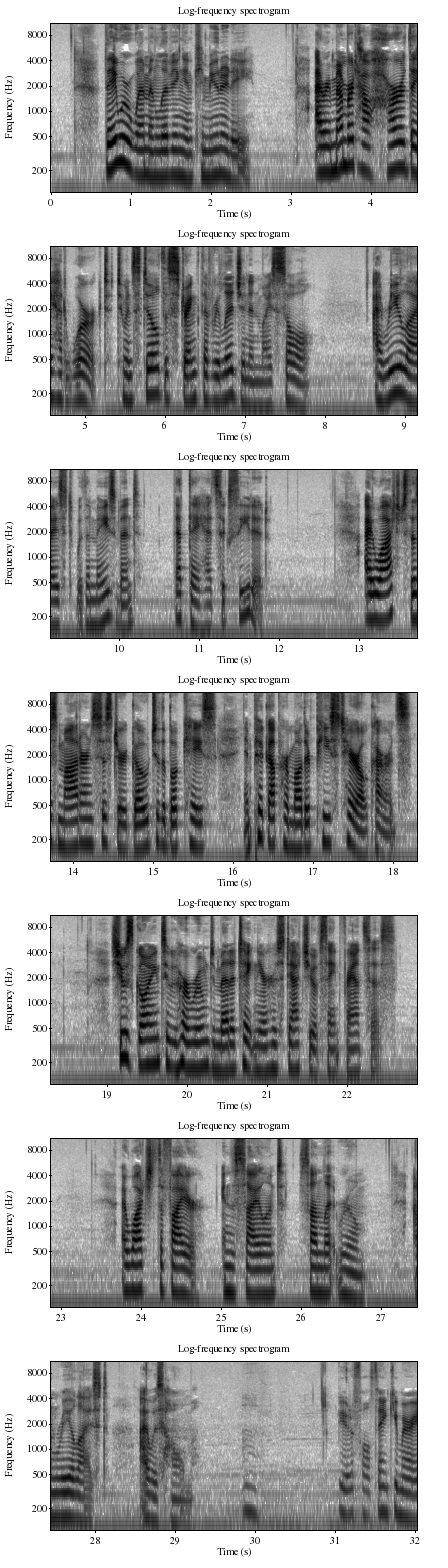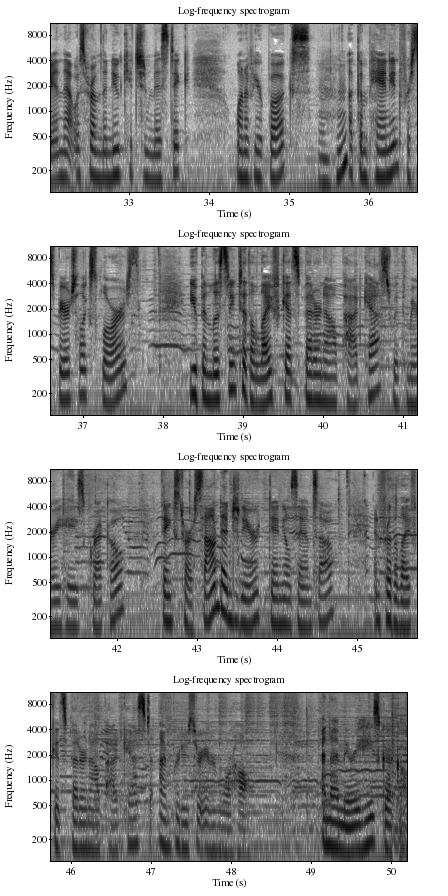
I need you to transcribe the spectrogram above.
They were women living in community. I remembered how hard they had worked to instill the strength of religion in my soul. I realized with amazement that they had succeeded. I watched this modern sister go to the bookcase and pick up her Motherpeace tarot cards. She was going to her room to meditate near her statue of St. Francis. I watched the fire in the silent, sunlit room and realized I was home. Mm. Beautiful. Thank you, Marion. That was from The New Kitchen Mystic, one of your books, mm-hmm. A Companion for Spiritual Explorers. You've been listening to the Life Gets Better Now podcast with Mary Hayes Grieco. Thanks to our sound engineer, Daniel Zamzow. And for the Life Gets Better Now podcast, I'm producer Erin Warhol. And I'm Mary Hayes Grieco.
